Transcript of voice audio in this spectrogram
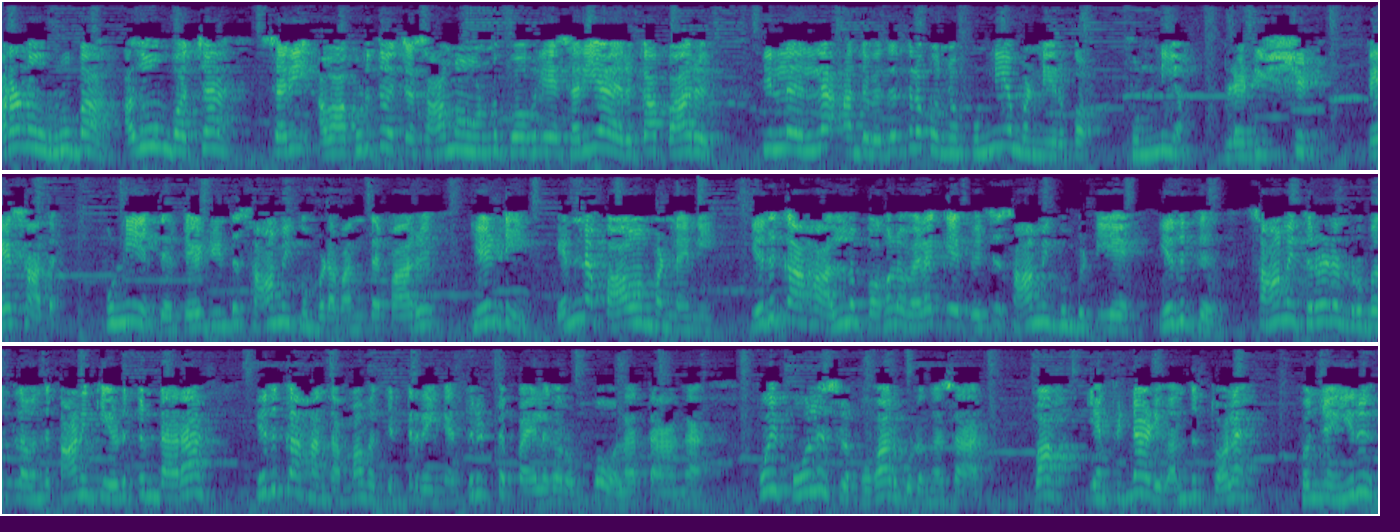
அறநூறு ரூபாய் அதுவும் போச்சா? சரி அவ கொடுத்து வச்ச சாமான் ஒண்ணு போகலையே சரியா இருக்கா பாரு. இல்ல இல்ல அந்த விதத்துல கொஞ்சம் புண்ணியம் பண்ணிருக்கோம் புண்ணியம்? பிளடி ஷிட் பேசாத. புண்ணியத்தை தேடிட்டு சாமி கும்பிட வந்த பாரு. ஏண்டி என்ன பாவம் பண்ண நீ? எதுக்காக அல்லும் பகலும் விளக்கேற்றி வச்சு சாமி கும்பிட்டியே? எதுக்கு? சாமி திருடன் ரூபத்துல வந்து காணிக்கை எடுத்துட்டாரா எதுக்காக அந்த அம்மாவை திட்டுறீங்க? திருட்டு பயலுக ரொம்ப வளர்த்தாங்க போய் போலீஸ்ல புகார் கொடுங்க சார். வா என் பின்னாடி வந்து தொலை. கொஞ்சம் இரு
